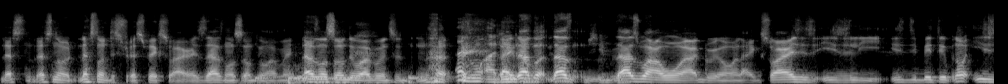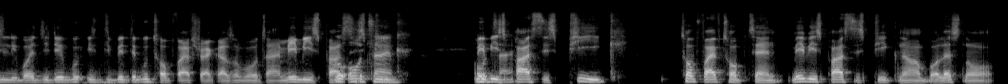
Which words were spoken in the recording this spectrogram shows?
let's let's not let's not disrespect Suarez. That's not something I meant. That's not something we're going to That's what I like that's not, that's with him, bro. that's what I won't agree on. Like Suarez is easily is debatable, not easily, but debatable is debatable top five strikers of all time. Maybe he's past all his time. peak. Maybe he's past his peak, top five, top ten. Maybe he's past his peak now, but let's not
